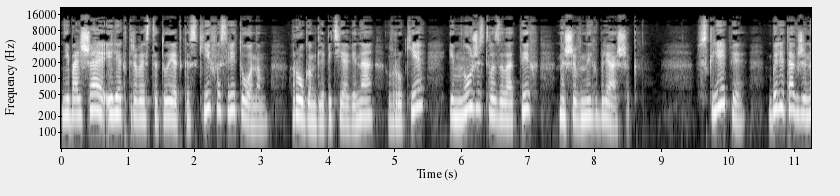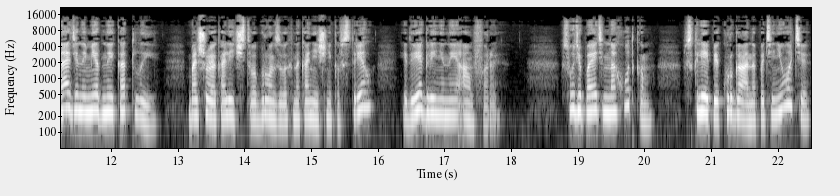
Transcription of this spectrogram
небольшая электровая статуэтка скифа с ритоном, рогом для питья вина в руке и множество золотых нашивных бляшек. В склепе были также найдены медные котлы, большое количество бронзовых наконечников стрел и две глиняные амфоры. Судя по этим находкам, в склепе кургана по Тениоте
